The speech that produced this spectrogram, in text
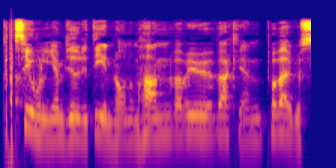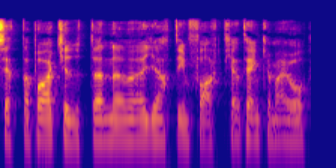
personligen bjudit in honom. Han var vi ju verkligen på väg att sätta på akuten med hjärtinfarkt kan jag tänka mig och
